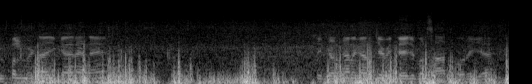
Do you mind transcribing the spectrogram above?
ਪਿੰਪਲ ਮਿਟਾ ਹੀ ਕਹਿ ਰਹੇ ਨੇ ਕਿ ਗੰਗਾ ਨਗਰ 'ਚ ਵੀ ਤੇਜ਼ ਬਰਸਾਤ ਹੋ ਰਹੀ ਹੈ।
